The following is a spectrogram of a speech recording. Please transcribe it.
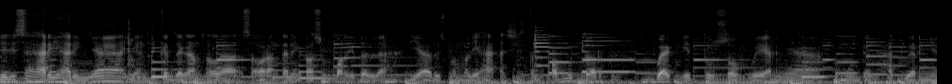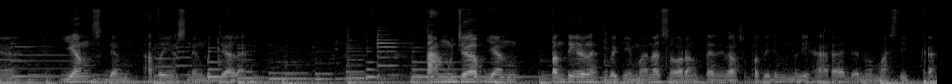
Jadi sehari-harinya yang dikerjakan seorang technical support itu adalah dia harus memelihara sistem komputer baik itu softwarenya kemudian hardwarenya yang sedang atau yang sedang berjalan. Tanggung jawab yang penting adalah bagaimana seorang technical support ini memelihara dan memastikan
